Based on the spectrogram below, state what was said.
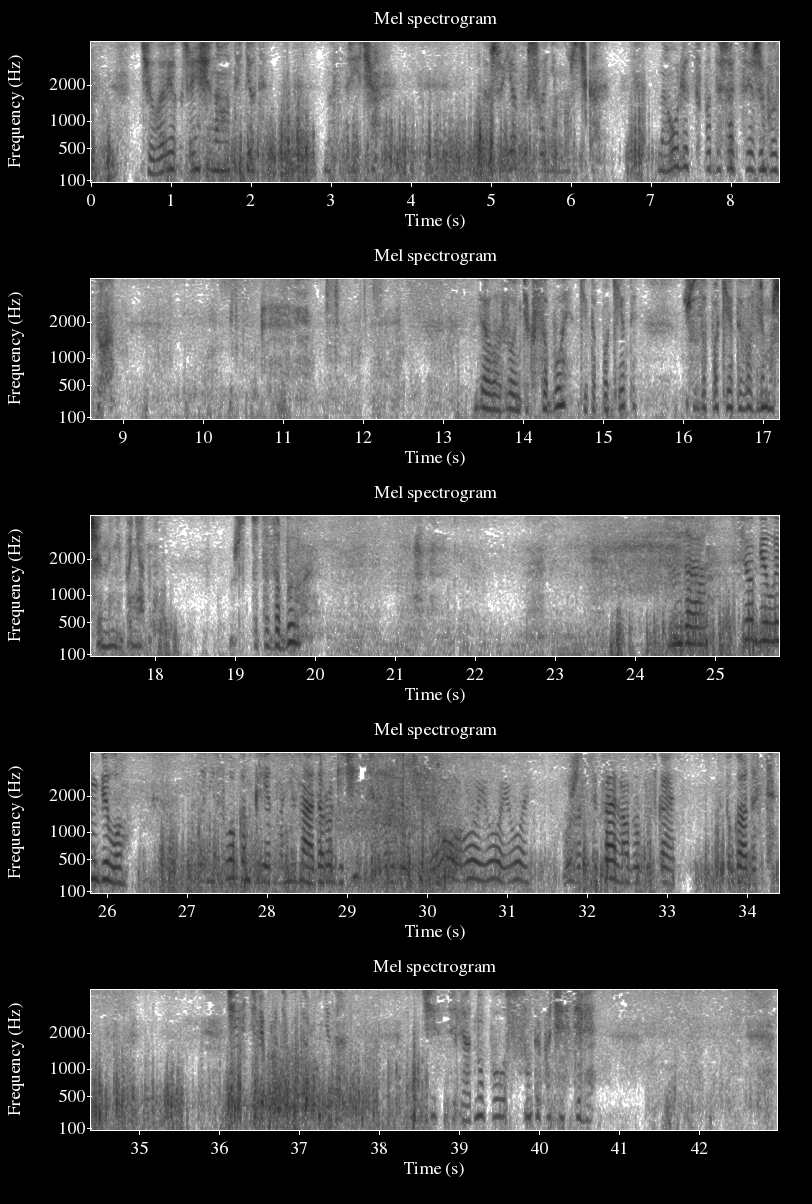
человек. Женщина вот идет навстречу. Так что я вышла немножечко на улицу подышать свежим воздухом. Взяла зонтик с собой, какие-то пакеты. Что за пакеты возле машины, непонятно. Может, кто-то забыл. Да, все белым-бело занесло конкретно. Не знаю, дороги чистили, вроде чистили. Ой, ой, ой, ой. Уже специально вот выпускает эту гадость. Чистили вроде бы дороги, да? Чистили. Одну полосу, смотри, почистили.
